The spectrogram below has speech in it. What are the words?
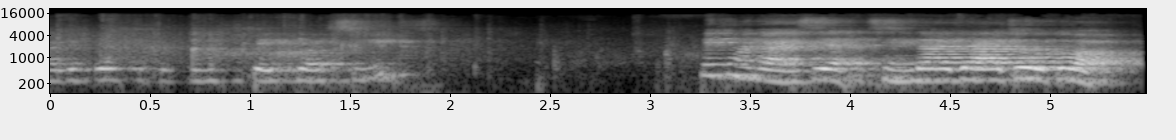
I request you to please take your seats. 非常感谢，请大家就坐。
